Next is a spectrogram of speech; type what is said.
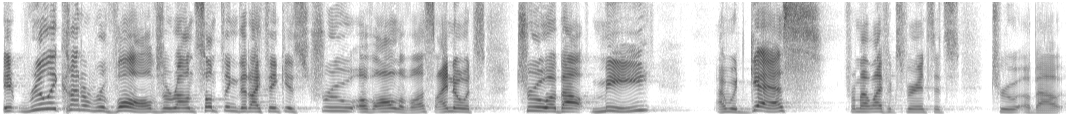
it really kind of revolves around something that I think is true of all of us. I know it's true about me. I would guess from my life experience, it's true about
